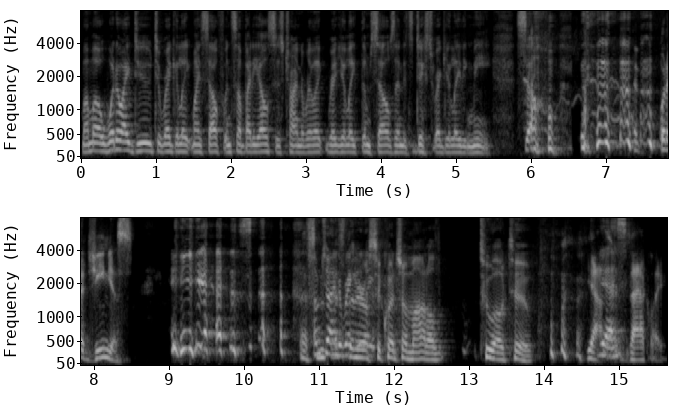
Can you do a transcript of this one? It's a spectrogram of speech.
Mama, what do I do to regulate myself when somebody else is trying to re- regulate themselves and it's dysregulating me? So, what a genius! yes, that's, I'm trying that's to regulate. the neurosequential model 202. yeah, yes. exactly.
